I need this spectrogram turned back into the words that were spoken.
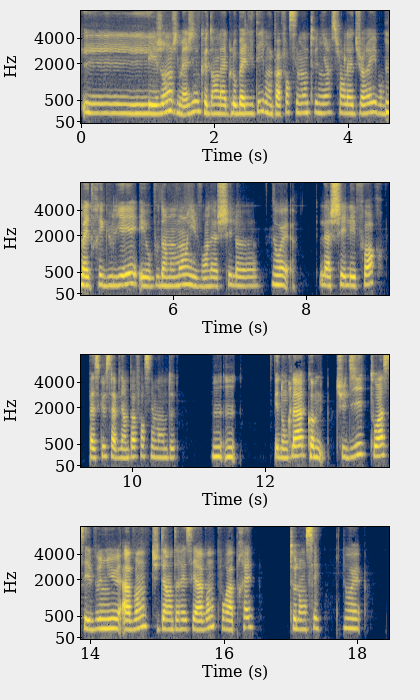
les gens, j'imagine que dans la globalité, ils vont pas forcément tenir sur la durée, ils vont pas Mm, être réguliers et au bout d'un moment, ils vont lâcher le, ouais, lâcher l'effort parce que ça vient pas forcément d'eux. mm, mm, Et donc là, comme tu dis, toi, c'est venu avant, tu t'es intéressé avant pour après te lancer. ouais.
